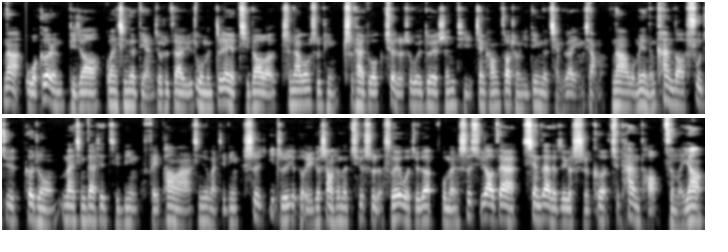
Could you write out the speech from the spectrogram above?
那我个人比较关心的点就是在于，我们之前也提到了，深加工食品吃太多，确实是会对身体健康造成一定的潜在影响嘛。那我们也能看到数据，各种慢性代谢疾病、肥胖啊、心血管疾病是一直有有一个上升的趋势的。所以我觉得我们是需要在现在的这个时刻去探讨怎么样。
